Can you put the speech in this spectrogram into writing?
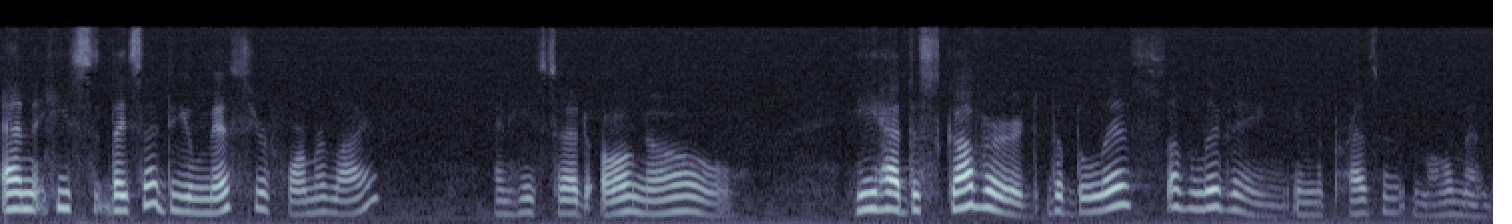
And he, they said, "Do you miss your former life?" And he said, "Oh no." He had discovered the bliss of living in the present moment.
